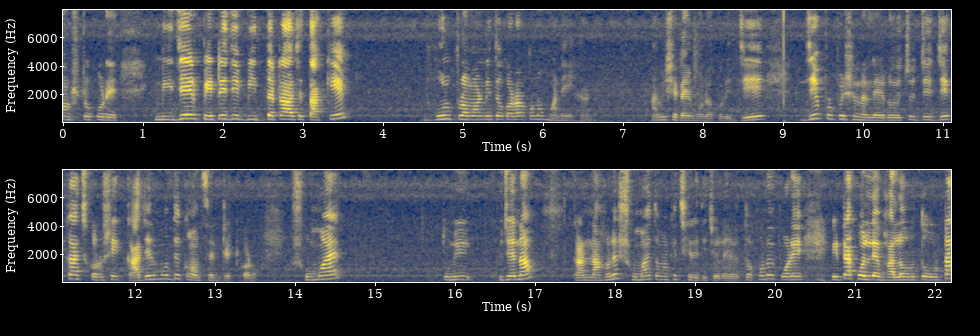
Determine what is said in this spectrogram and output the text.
নষ্ট করে, নিজের পেটে যে বিদ্যাটা আছে, তাকে ভুল প্রমাণিত করার কোনো মানেই হয় না। আমি সেটাই মনে করি, যে যে প্রফেশনালে রয়েছে, যে যে কাজ করো, সেই কাজের মধ্যে কনসেন্ট্রেট করো। সময় তুমি খুঁজে নাও কারণ না হলে সময় তোমাকে ছেড়ে দিয়ে চলে যাবে। তখন ওই পরে এটা করলে ভালো হতো, ওটা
